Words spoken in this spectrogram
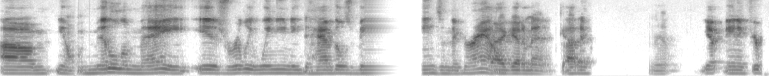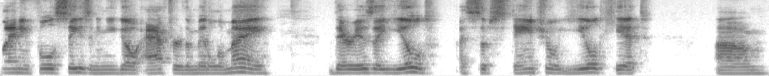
um, you know middle of May is really when you need to have those beans in the ground. I get them in. Got it. Yep. Yep. And if you're planting full season and you go after the middle of May, there is a yield, a substantial yield hit um,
